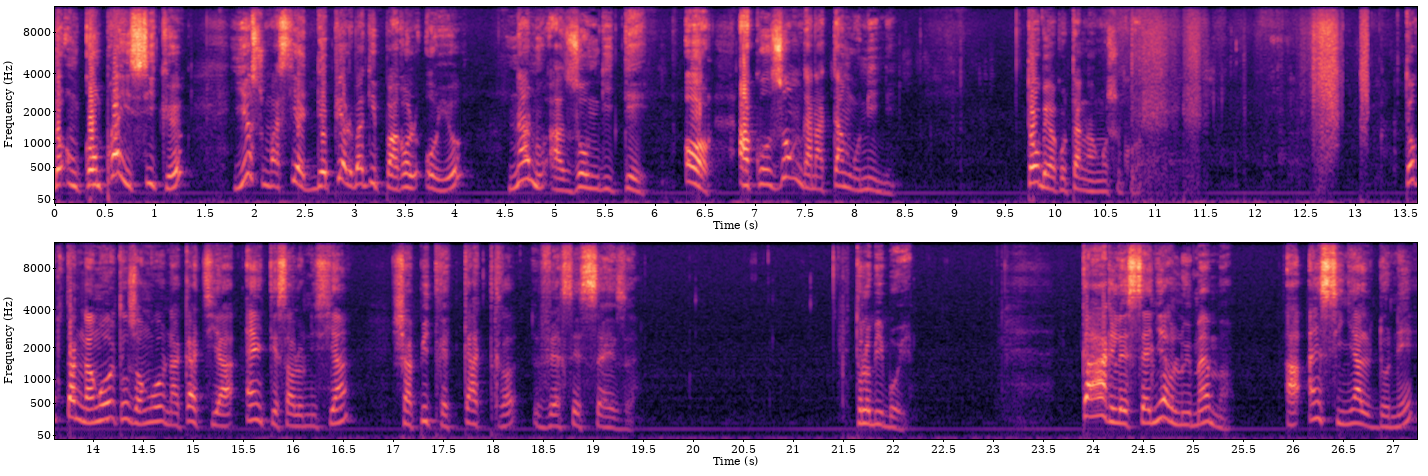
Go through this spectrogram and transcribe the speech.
donc on comprend ici que yesu masiya depuis alobaki parole oyo nanu azongi te or akozonga na ntango nini? Tobeka kotanga yango sukoyo tokotanga yango tozwa yango na kati ya 1 thessalonicien chapitre 4 verset 16 tolobi boye. Car le seigneur lui-même a un signal donné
